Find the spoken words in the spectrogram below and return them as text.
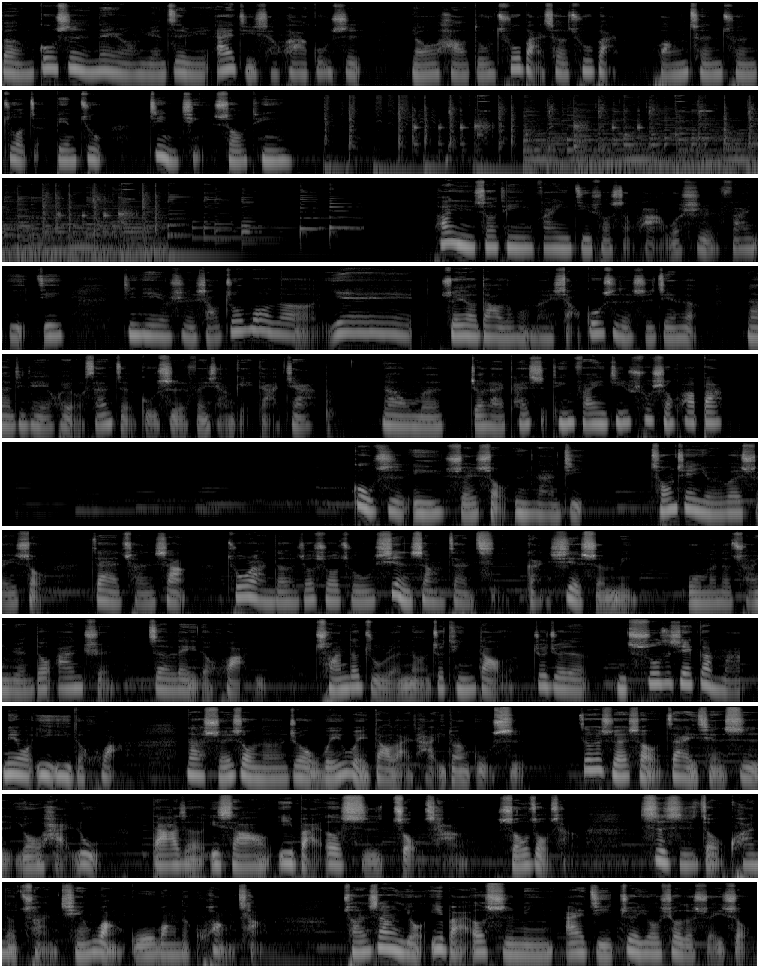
本故事内容源自于埃及神话故事，由好读出版社出版，黄成纯作者编著，敬请收听。欢迎收听翻译机说神话，我是翻译机。今天又是小周末了，耶！所以又到了我们小故事的时间了。那今天也会有三则故事分享给大家。那我们就来开始听翻译机说神话吧。故事一：水手遇难记。从前有一位水手在船上。突然的就说出献上赞词，感谢神明，我们的船员都安全这类的话语。船的主人呢就听到了，就觉得你说这些干嘛？没有意义的话。那水手呢就娓娓道来他一段故事。这位水手在以前是游海路，搭着一艘一百二十肘长手肘长。四十肘宽的船前往国王的矿场，船上有一百二十名埃及最优秀的水手，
